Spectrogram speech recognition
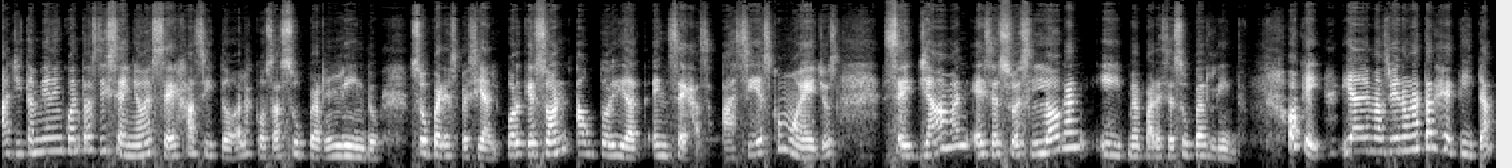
allí también encuentras diseño de cejas y todas las cosas súper lindo, súper especial porque son autoridad en cejas. Así es como ellos se llaman, ese es su eslogan y me parece súper lindo. Ok, y además viene una tarjetita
